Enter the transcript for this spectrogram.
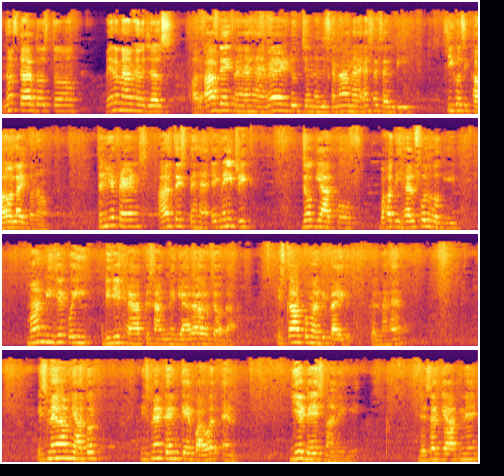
नमस्कार दोस्तों, मेरा नाम है जस और आप देख रहे हैं मेरा यूट्यूब चैनल जिसका नाम है एस एस एल बी सीखो, सिखाओ लाइव बनाओ। चलिए फ्रेंड्स आज देखते हैं एक नई ट्रिक जो कि आपको बहुत ही हेल्पफुल होगी। मान लीजिए कोई डिजिट है आपके सामने ग्यारह और चौदह। इसका आपको मल्टीप्लाई करना है। इसमें हम या तो इसमें टेन के पावर एन ये बेस मानेंगे। जैसा कि आपने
